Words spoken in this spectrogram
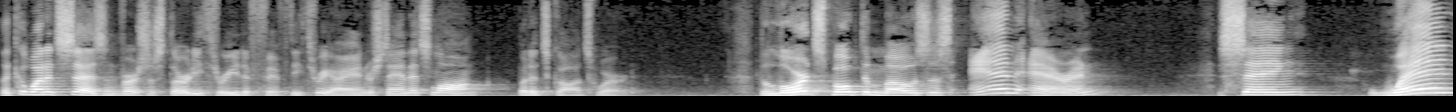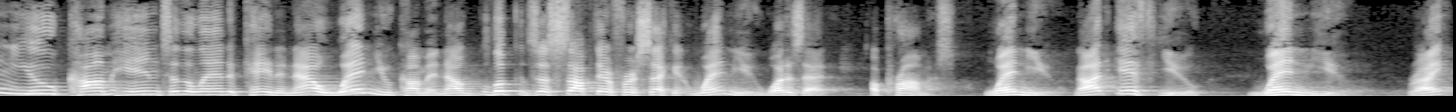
Look at what it says in verses 33 to 53. I understand it's long, but it's God's word. The Lord spoke to Moses and Aaron, saying, when you come into the land of Canaan, now when you come in, now look, just stop there for a second. When you, what is that? A promise. When you, not if you, when you, right?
